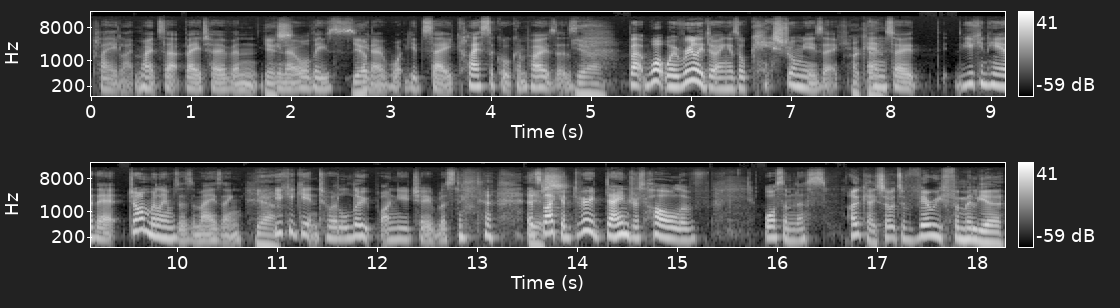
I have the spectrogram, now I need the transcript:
play like Mozart, Beethoven, Yes. you know, all these, Yep. you know, what you'd say classical composers. Yeah. But what we're really doing is orchestral music. Okay. And so you can hear that. John Williams is amazing. Yeah. You could get into a loop on YouTube listening to it's Yes. like a very dangerous hole of awesomeness. Okay, so it's a very familiar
